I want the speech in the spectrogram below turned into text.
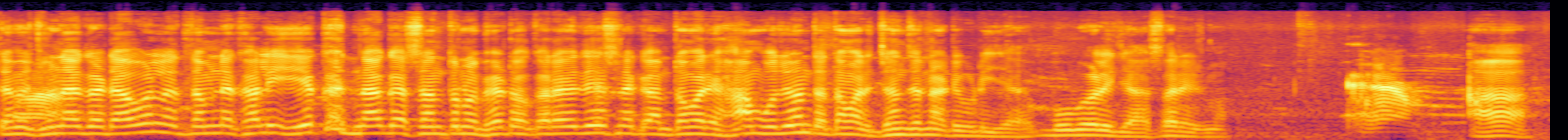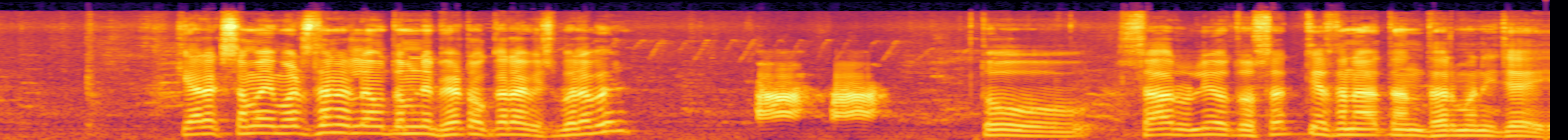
તમે જુનાગઢ આવો ને તમને ખાલી એક જ નાગા સંતનો ભેટો કરાવી દઈશ ને કે આમ તમારી હામ જો ને તો તમારી ઝંઝનાટી ઉડી જાય બોબળી જાય શરીરમાં. હા. ક્યારેક સમય મળશે ને એટલે હું તમને ભેટો કરાવીશ બરાબર? હા હા. તો સારું લ્યો તો સત્ય સનાતન ધર્મની જય.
